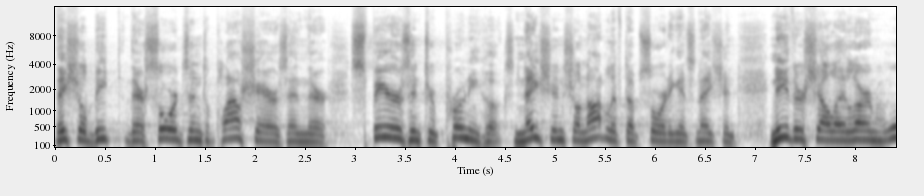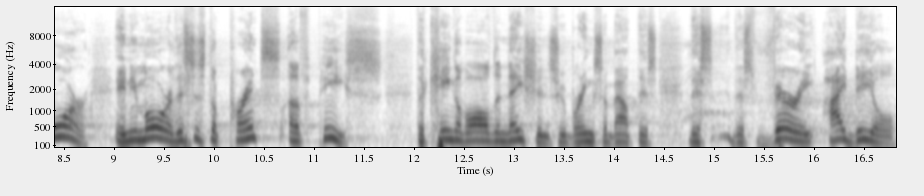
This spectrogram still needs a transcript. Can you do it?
They shall beat their swords into plowshares and their spears into pruning hooks. Nation shall not lift up sword against nation, neither shall they learn war anymore. This is the Prince of Peace, the King of all the nations, who brings about this, this, this very ideal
